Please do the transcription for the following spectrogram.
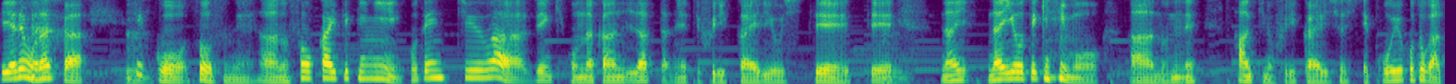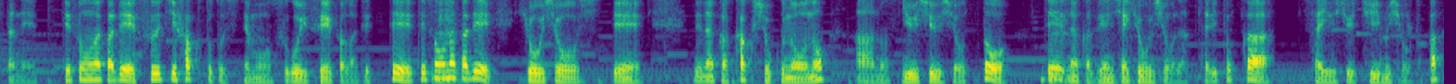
いや、でもなんか、うん結構そうですね、あの、総会的に午前中は前期こんな感じだったねって振り返りをして、で、内内容的にも、あのね、半期の振り返りとしてこういうことがあったね。で、その中で数値ファクトとしてもすごい成果が出て、で、その中で表彰をして、で、なんか各職能のあの優秀賞と、で、うんなんか全社表彰だったりとか、最優秀チーム賞とか、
